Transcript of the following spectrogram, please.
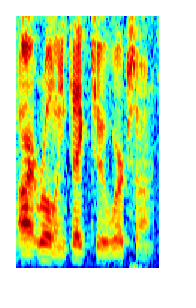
All right, rolling. Take two. Work song.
